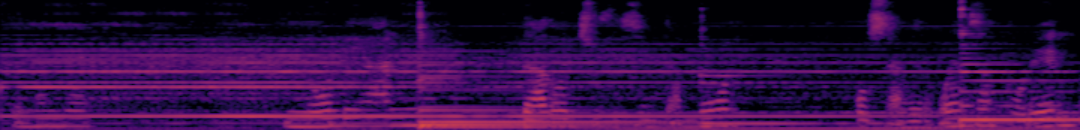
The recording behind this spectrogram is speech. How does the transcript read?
este mundo no le han dado el suficiente o se avergüenzan por él.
